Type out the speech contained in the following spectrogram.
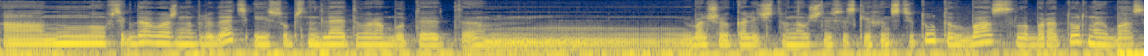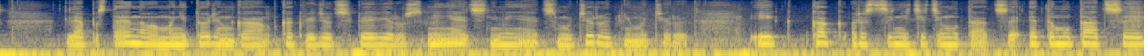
но всегда важно наблюдать, и, собственно, для этого работает эм, большое количество научно-исследовательских институтов, баз, лабораторных баз для постоянного мониторинга, как ведет себя вирус, меняется, не меняется, мутирует, не мутирует. И как расценить эти мутации? Это мутации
